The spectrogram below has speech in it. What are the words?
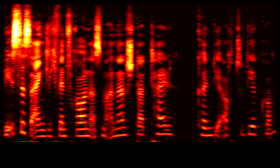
Wie ist es eigentlich, wenn Frauen aus einem anderen Stadtteil, können die auch zu dir kommen?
